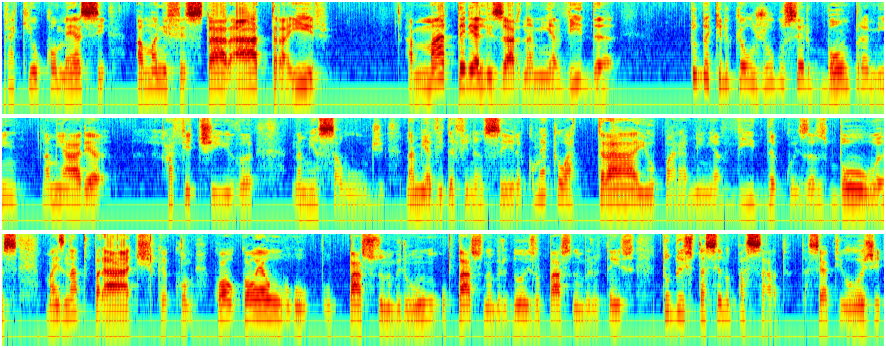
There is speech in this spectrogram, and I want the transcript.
para que eu comece a manifestar, a atrair, a materializar na minha vida tudo aquilo que eu julgo ser bom para mim, na minha área afetiva, na minha saúde, na minha vida financeira? Como é que eu atraio para a minha vida coisas boas, mas na prática? Como, qual, qual é o, o, o, passo número um, o passo número dois, o passo número três? Tudo isso está sendo passado, tá certo? E hoje,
